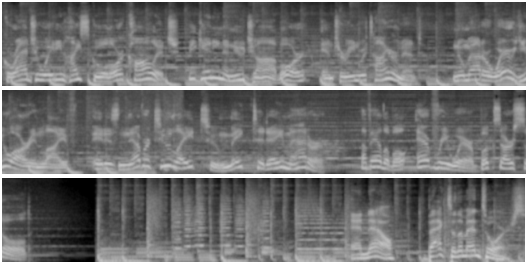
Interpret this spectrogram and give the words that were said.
graduating high school or college, beginning a new job, or entering retirement. No matter where you are in life, it is never too late to make today matter. Available everywhere books are sold. And now, back to the mentors,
